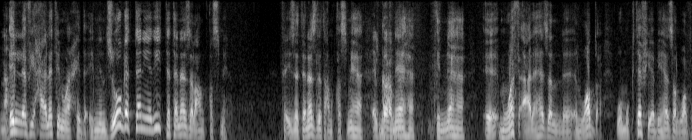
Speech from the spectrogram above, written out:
نعم. إلا في حالة واحدة إن الزوجة الثانية دي تتنازل عن قسمها. فإذا تنازلت عن قسمها الكرم. معناها إنها موافقة على هذا ال- الوضع ومكتفية بهذا الوضع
